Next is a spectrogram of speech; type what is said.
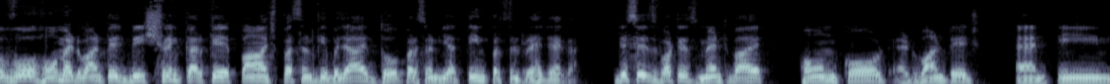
تو وہ ہوم ایڈوانٹیج بھی شرنک کر کے پانچ پرسینٹ کی بجائے دو پرسینٹ یا تین پرسینٹ رہ جائے گا this is what is meant by home court advantage and team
